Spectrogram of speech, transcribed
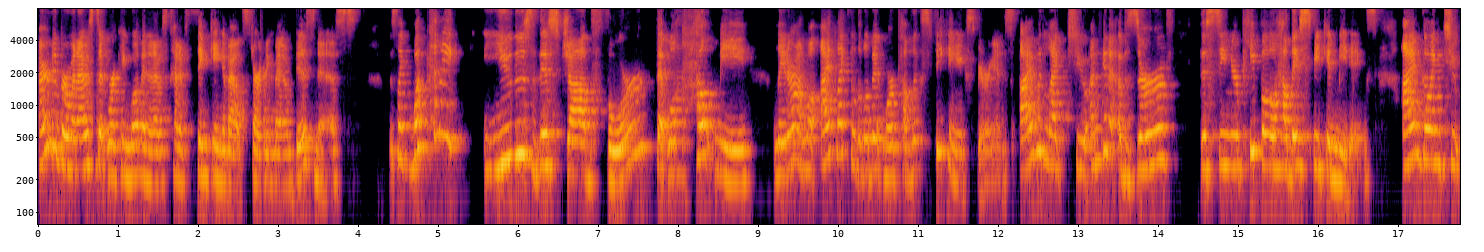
I remember when I was at Working Woman and I was kind of thinking about starting my own business, I was like, what can I use this job for that will help me later on? Well, I'd like a little bit more public speaking experience. I would like to, I'm going to observe the senior people how they speak in meetings. I'm going to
